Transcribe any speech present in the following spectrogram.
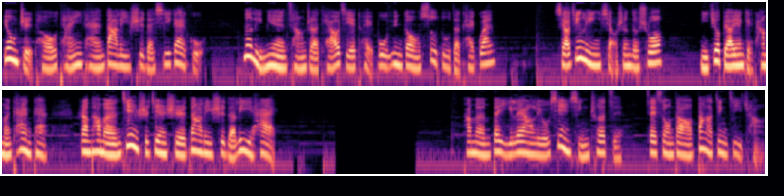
用指头弹一弹大力士的膝盖骨，那里面藏着调节腿部运动速度的开关。小精灵小声地说。你就表演给他们看看，让他们见识见识大力士的厉害。他们被一辆流线型车子再送到大竞技场，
